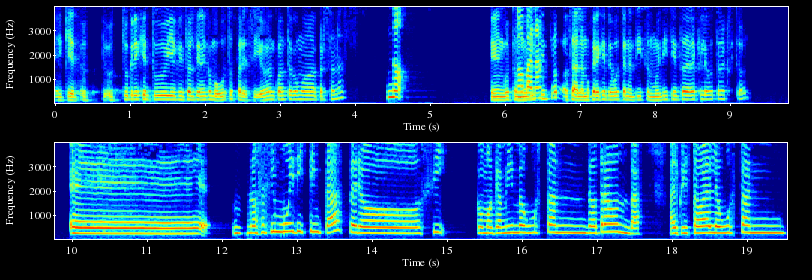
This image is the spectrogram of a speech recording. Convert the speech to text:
eh, que tú, tú crees que tú y el Cristóbal tienen como gustos parecidos en cuanto como a personas? No, ¿Tienen gustos no muy nada. distintos? O sea, las mujeres que te gustan a ti son muy distintas de las que le gustan al Cristóbal. Eh, no sé si muy distintas, pero sí, como que a mí me gustan de otra onda. Al Cristóbal le gustan,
